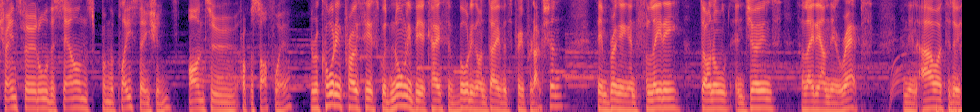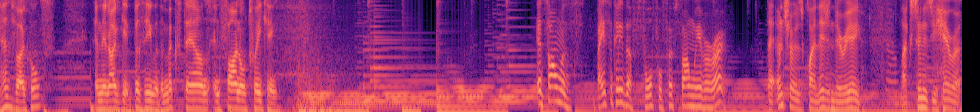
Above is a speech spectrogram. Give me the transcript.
transferred all the sounds from the PlayStation onto proper software. The recording process would normally be a case of building on David's pre-production, then bringing in Feleti, Donald and Junes to lay down their raps, and then Awa to do his vocals, and then I'd get busy with the mix down and final tweaking. That song was basically the fourth or fifth song we ever wrote. That intro is quite legendary, eh? Like, soon as you hear it,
